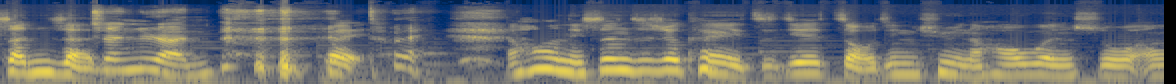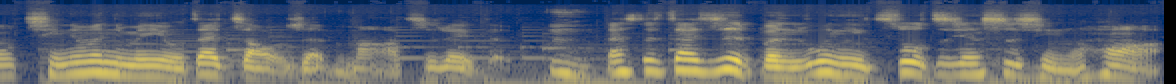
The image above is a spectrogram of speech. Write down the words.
真人，真人，对 对，然后你甚至就可以直接走进去，然后问说：“哦，请问你们有在找人吗？”之类的。嗯，但是在日本，如果你做这件事情的话，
